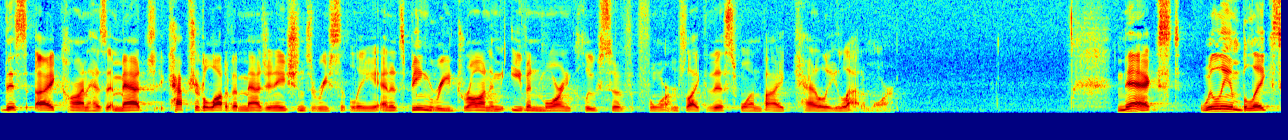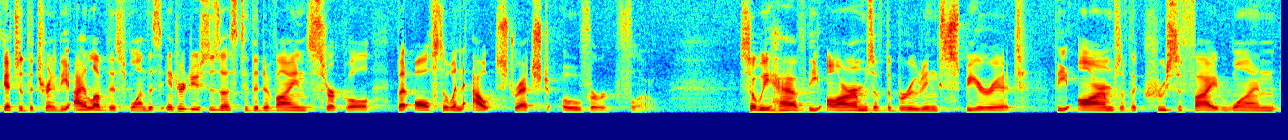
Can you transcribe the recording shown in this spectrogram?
this icon has imag- captured a lot of imaginations recently, and it's being redrawn in even more inclusive forms, like this one by Kelly Latimore. Next, William Blake sketch of the Trinity. I love this one. This introduces us to the divine circle, but also an outstretched overflow. So we have the arms of the brooding spirit, the arms of the crucified one,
